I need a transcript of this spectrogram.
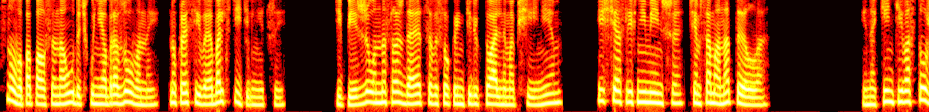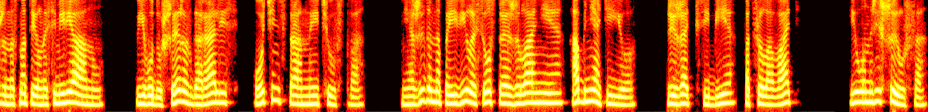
снова попался на удочку необразованной, но красивой обольстительницы. Теперь же он наслаждается высокоинтеллектуальным общением и счастлив не меньше, чем сама Нателла. Иннокентий восторженно смотрел на Семириану. В его душе разгорались очень странные чувства. Неожиданно появилось острое желание обнять ее, прижать к себе, поцеловать. И он решился.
